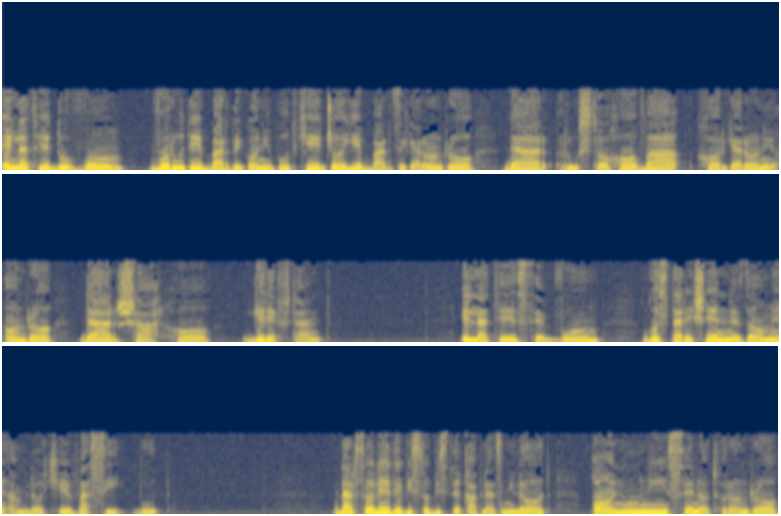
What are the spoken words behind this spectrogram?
علت دوم ورود بردگانی بود که جای برزگران را در روستاها و کارگران آن را در شهرها گرفتند. علت سوم گسترش نظام املاک وسیع بود. در سال 220 قبل از میلاد قانونی سناتوران را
